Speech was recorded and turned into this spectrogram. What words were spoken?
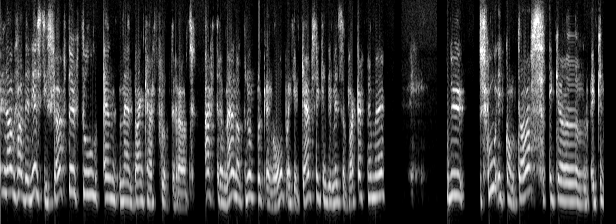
En dan gaat ineens die schuifdeur toe en mijn bankkaart vlopt eruit. Achter mij natuurlijk een hoop, een gekijf, zeker die mensen vlak achter mij. Nu, Schoe, ik kom thuis. Ik, uh, ik,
